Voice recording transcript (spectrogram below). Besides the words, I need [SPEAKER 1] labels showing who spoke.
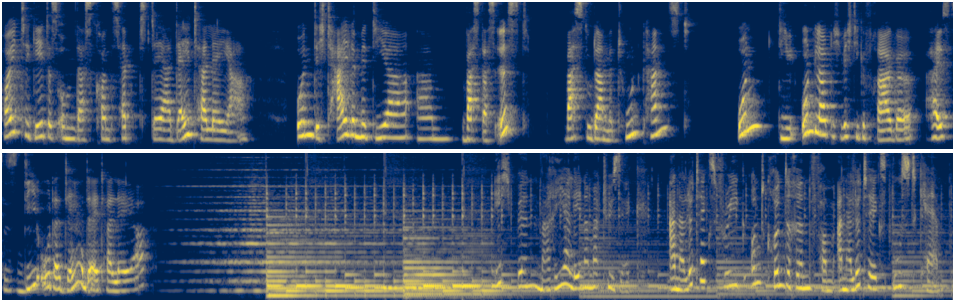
[SPEAKER 1] Heute geht es um das Konzept der Data Layer und ich teile mit dir, ähm, was das ist, was du damit tun kannst und die unglaublich wichtige Frage, heißt es die oder der Data Layer? Ich bin Maria-Lena Matysek, Analytics-Freak und Gründerin vom Analytics Boost Camp.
